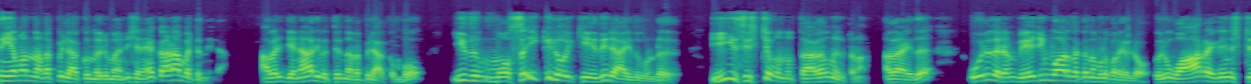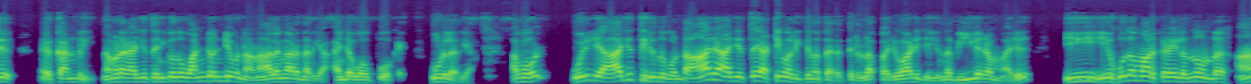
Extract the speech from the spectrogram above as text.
നിയമം നടപ്പിലാക്കുന്ന ഒരു മനുഷ്യനെ കാണാൻ പറ്റുന്നില്ല. അവർ ജനാധിപത്യം നടപ്പിലാക്കുമ്പോൾ ഇത് മൊസൈക്കിലോയ്ക്ക് എതിരായതുകൊണ്ട് ഈ സിസ്റ്റം ഒന്ന് തകർന്നു കിട്ടണം. അതായത് ഒരു തരം വേജിംഗ് വാർ എന്നൊക്കെ നമ്മൾ പറയുമല്ലോ. ഒരു വാർ അഗൈൻസ്റ്റ് കൺട്രി നമ്മുടെ രാജ്യത്ത് എനിക്കത് വൺ ട്വന്റി വൺ ആണ്. ആലങ്കാടൻ അറിയാം അതിന്റെ വകുപ്പും ഒക്കെ കൂടുതൽ അറിയാം അപ്പോൾ ഒരു രാജ്യത്തിരുന്നു കൊണ്ട് ആ രാജ്യത്തെ അട്ടിമറിക്കുന്ന തരത്തിലുള്ള പരിപാടി ചെയ്യുന്ന ഭീകരന്മാര് ഈ യഹൂദന്മാർക്കിടയിൽ ഒന്നുകൊണ്ട് ആ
